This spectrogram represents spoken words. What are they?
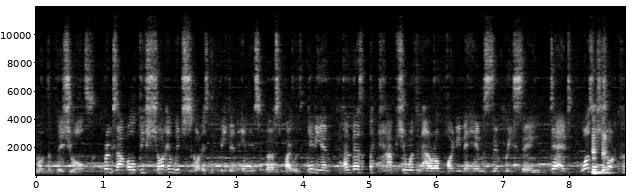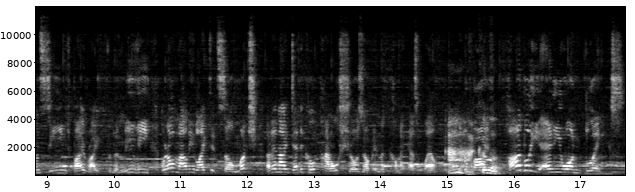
Some of the visuals. For example, the shot in which Scott is defeated in his first fight with Gideon, and there's a caption with an arrow pointing to him simply saying dead, was a shot conceived by Wright for the movie, but O'Malley liked it so much that an identical panel shows up in the comic as well. Ah, Number five, cool. Hardly anyone blinks.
